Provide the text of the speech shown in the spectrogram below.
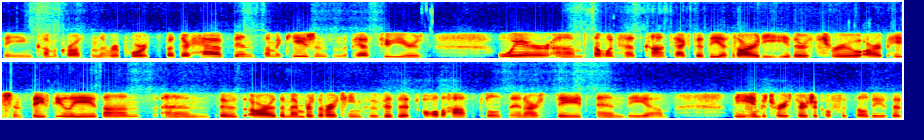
seeing come across in the reports. But there have been some occasions in the past few years where um, someone has contacted the authority either through our patient safety liaisons, and those are the members of our team who visit all the hospitals in our state and the um, the ambulatory surgical facilities, et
